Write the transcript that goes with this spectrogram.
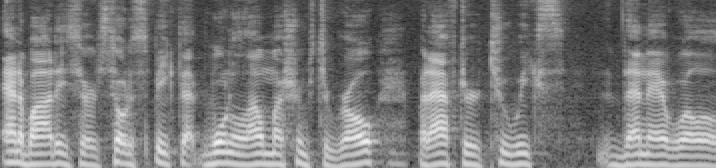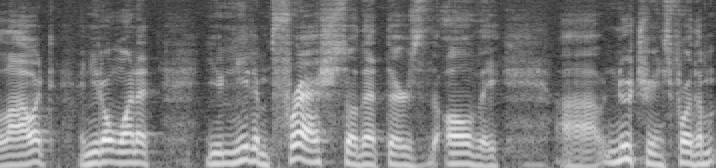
antibodies or so to speak that won't allow mushrooms to grow but after two weeks then it will allow it. And you don't want it you need them fresh so that there's all the uh, nutrients for the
